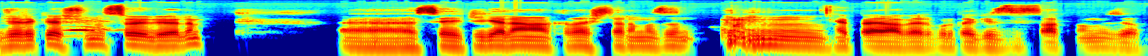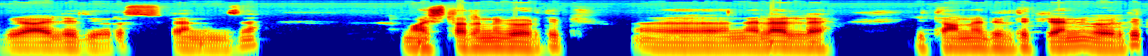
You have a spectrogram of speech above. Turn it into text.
Öncelikle şunu söyleyelim. Ee, sevki gelen arkadaşlarımızın hep beraber burada gizli saklımız yok. Bir aile diyoruz kendimize. Maçlarını gördük. Ee, nelerle itham edildiklerini gördük.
